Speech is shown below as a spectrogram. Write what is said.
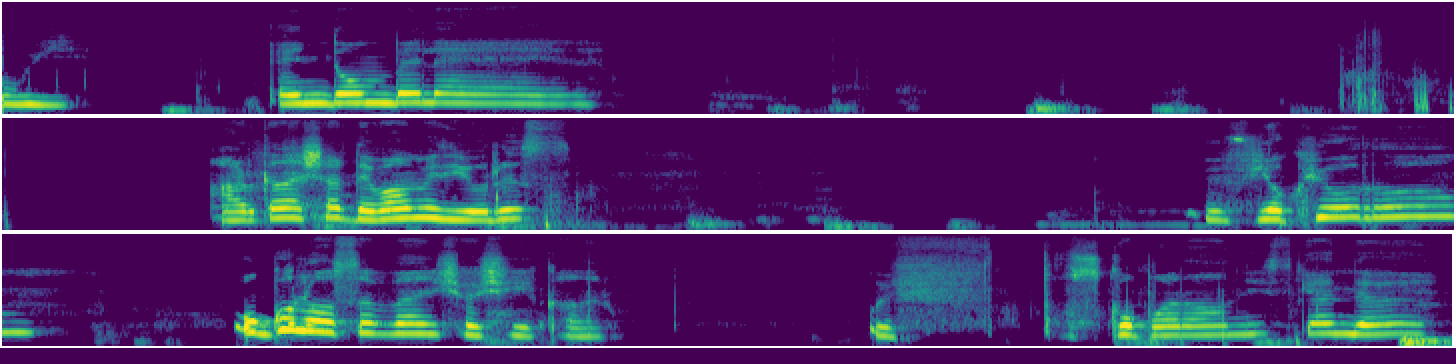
Uy. Endombele. Arkadaşlar devam ediyoruz. Üf yakıyorum. O gol olsa ben şaşı kalırım. Üf. Toz koparan İskender.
